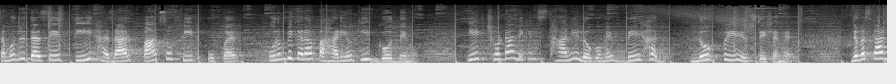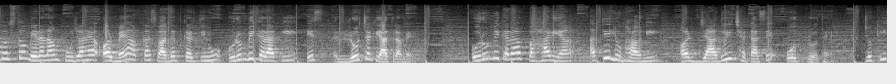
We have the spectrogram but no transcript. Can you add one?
समुद्र तल से 3,500 फीट ऊपर उरुम्बिकरा पहाड़ियों की गोद में हूँ। ये एक छोटा लेकिन स्थानीय लोगों में बेहद लोकप्रिय हिल स्टेशन है। नमस्कार दोस्तों मेरा नाम पूजा है और मैं आपका स्वागत करती हूँ उरुम्बिकरा की इस रोचक यात्रा में। उरुम्बिकरा पहाड़ियाँ अति लुभावनी और जादुई छटा से ओतप्रोत हैं जो कि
